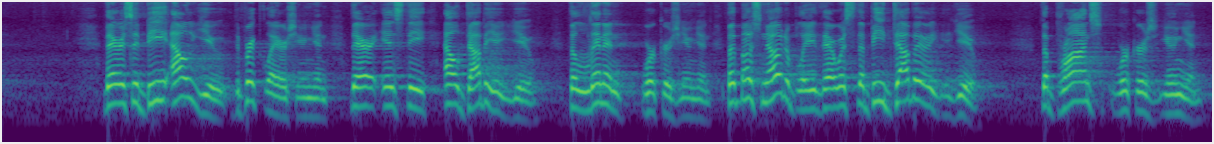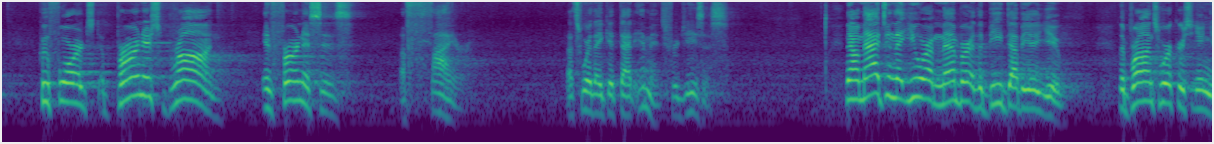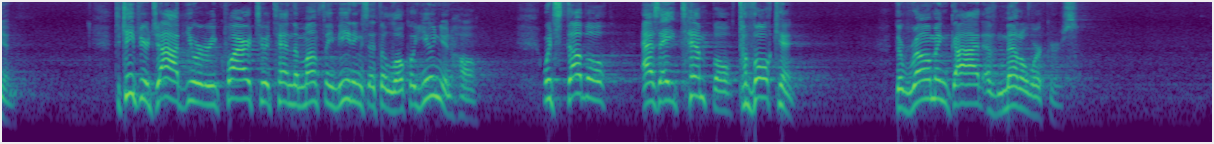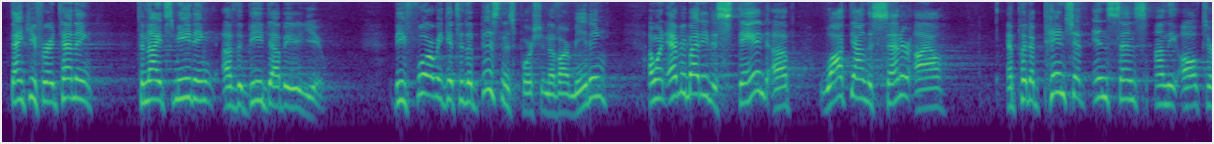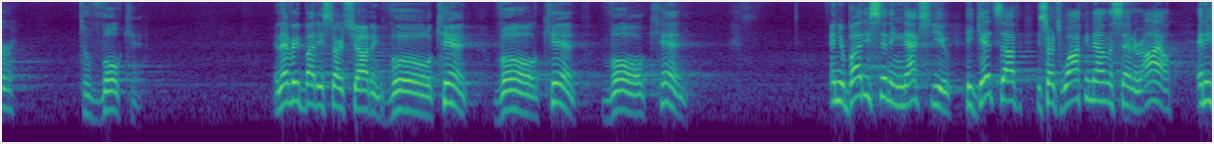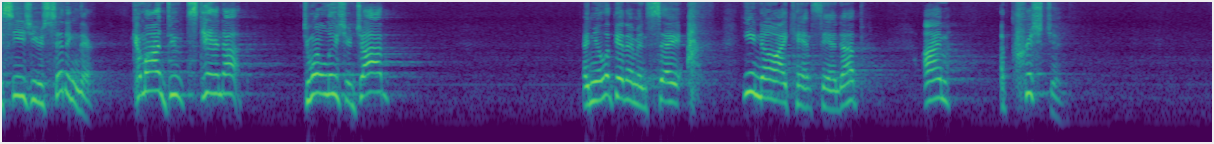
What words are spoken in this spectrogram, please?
There is the BLU, the Bricklayers Union. There is the LWU, the Linen Workers Union. But most notably, there was the BWU, the Bronze Workers Union, who forged burnished bronze in furnaces of fire. That's where they get that image for Jesus. Now imagine that you are a member of the BWU, the Bronze Workers Union. To keep your job, you are required to attend the monthly meetings at the local union hall, which double as a temple to Vulcan, the Roman god of metalworkers. Thank you for attending tonight's meeting of the BWU. Before we get to the business portion of our meeting, I want everybody to stand up, walk down the center aisle, and put a pinch of incense on the altar to Vulcan. And everybody starts shouting, Vulcan, Vulcan, Vulcan. And your buddy's sitting next to you. He gets up, he starts walking down the center aisle, and he sees you sitting there. Come on, dude, stand up. Do you want to lose your job? And you look at him and say, You know I can't stand up. I'm a Christian.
